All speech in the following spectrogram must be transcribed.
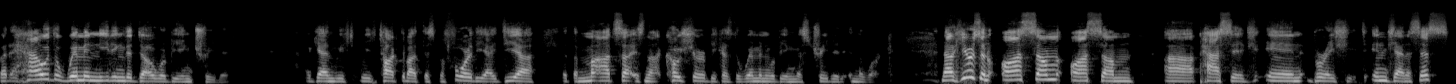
but how the women kneading the dough were being treated. Again, we've, we've talked about this before the idea that the matzah is not kosher because the women were being mistreated in the work. Now, here's an awesome, awesome uh, passage in Bereshit, in Genesis,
